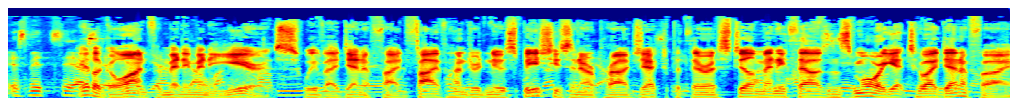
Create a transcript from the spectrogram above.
It'll go on for many, many years. We've identified 500 new species in our project, but there are still many thousands more yet to identify.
